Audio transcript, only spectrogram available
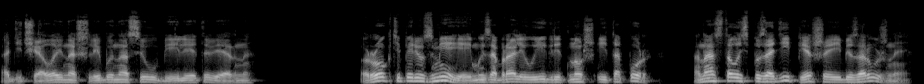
Одичалые нашли бы нас и убили, это верно. Рог теперь у змея, и мы забрали у Игрит нож и топор. Она осталась позади, пешая и безоружная,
